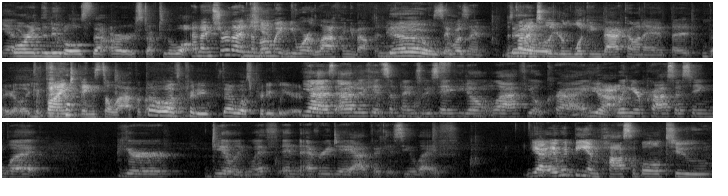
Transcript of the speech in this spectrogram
Yeah. or in the noodles that are stuck to the wall And I'm sure that in the moment you weren't laughing about the noodles. No. noodles. It wasn't. It's No. not until you're looking back on it that But you're like you find things to laugh about. that was pretty that was pretty weird Yeah, as advocates, sometimes we say if you don't laugh, you'll cry. Yeah. When you're processing what you're dealing with in everyday advocacy life. Yeah, it would be impossible to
